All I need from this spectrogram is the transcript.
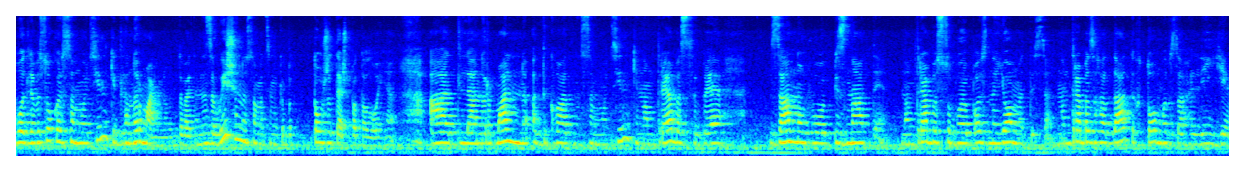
Бо для високої самооцінки, для нормальної, давайте не завищеної самооцінки, бо то вже теж патологія. А для нормальної, адекватної самооцінки нам треба себе заново пізнати. Нам треба з собою познайомитися, нам треба згадати, хто ми взагалі є.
